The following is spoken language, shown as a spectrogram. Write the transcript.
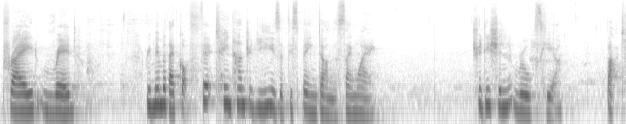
prayed, read, Remember, they've got 1300 years of this being done the same way. Tradition rules here. But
